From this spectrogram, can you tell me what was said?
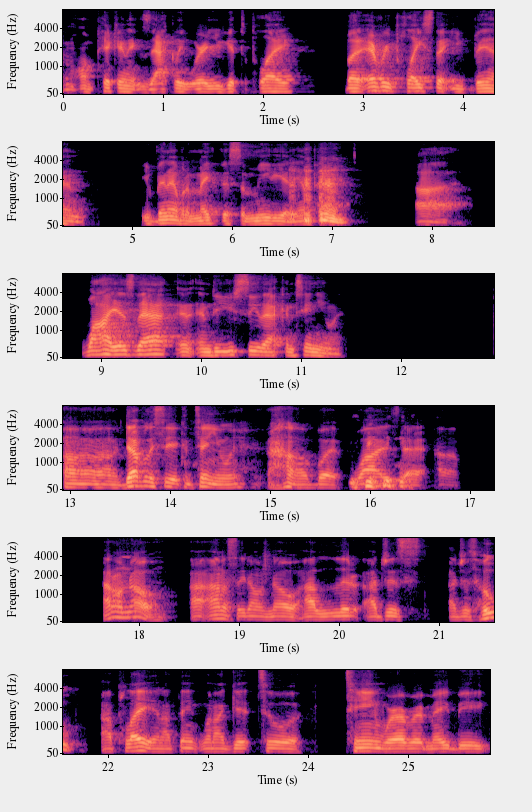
um, on picking exactly where you get to play. But every place that you've been, you've been able to make this immediate impact. Uh, why is that, and, and, do you see that continuing? Uh, definitely see it continuing, uh, but why is that? Uh, I don't know. I honestly don't know. I lit- I just I just hoop. I play, and I think when I get to a team, wherever it may be,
